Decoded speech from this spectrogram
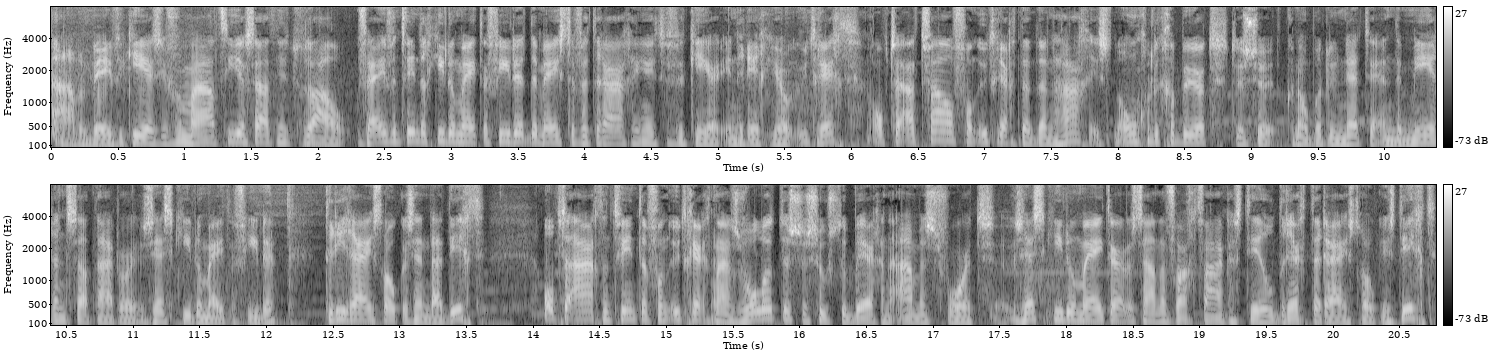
ABB Verkeersinformatie. Er staat in totaal 25 kilometer file. De meeste vertraging heeft het verkeer in de regio Utrecht. Op de A12 van Utrecht naar Den Haag is een ongeluk gebeurd. Tussen Knoopert Lunette en de Meren staat daardoor 6 kilometer file. Drie rijstroken zijn daar dicht. Op de A28 van Utrecht naar Zwolle tussen Soesterberg en Amersfoort 6 kilometer. Er staat een vrachtwagen stil, de rechte rijstrook is dicht.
